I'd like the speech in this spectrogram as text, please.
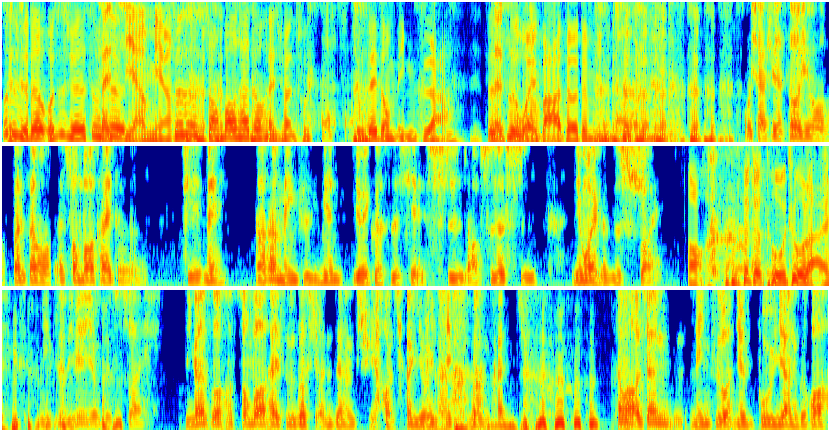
我是觉得，我是觉得是不是是不是双胞胎都很喜欢出 出这种名字啊？这是维巴德的名字。我小学的时候有班上有双胞胎的姐妹，然后她名字里面有一个是写诗，老师的诗，另外一个是帅。哦，就突出来，名字里面有个帅。你刚刚说双胞胎是不是都喜欢这样取？好像有一点那种感觉。他们好像名字完全不一样的话，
